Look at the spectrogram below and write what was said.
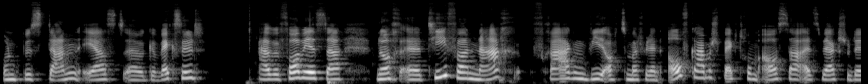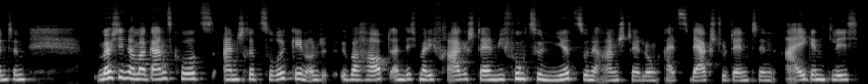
und bist dann erst äh, gewechselt. Aber bevor wir jetzt da noch äh, tiefer nachfragen, wie auch zum Beispiel dein Aufgabenspektrum aussah als Werkstudentin, möchte ich noch mal ganz kurz einen Schritt zurückgehen und überhaupt an dich mal die Frage stellen, wie funktioniert so eine Anstellung als Werkstudentin eigentlich?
